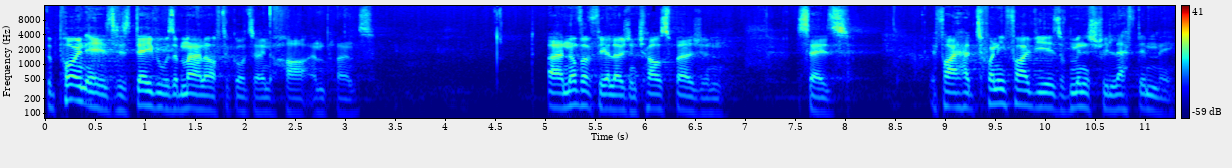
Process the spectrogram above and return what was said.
The point is, is David was a man after God's own heart and plans. Another theologian, Charles Spurgeon, says, if I had 25 years of ministry left in me,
